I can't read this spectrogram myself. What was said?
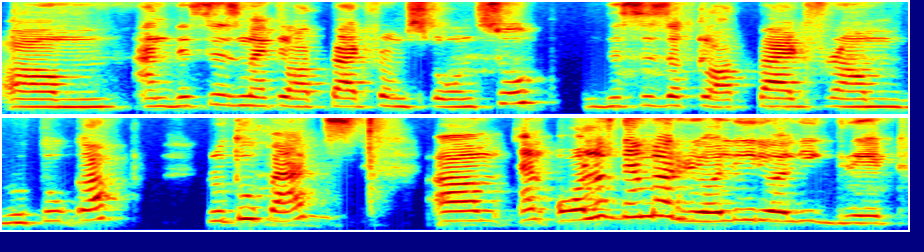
Um, and this is my cloth pad from Stone Soup. This is a cloth pad from Rutu Cup. Rutu pads. Um, and all of them are really, really great.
